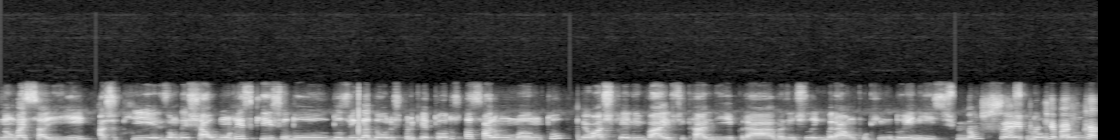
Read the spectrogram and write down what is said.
não vai sair. Acho que eles vão deixar algum resquício do- dos Vingadores, porque todos passaram o manto. Eu acho que ele vai ficar ali pra, pra gente lembrar um pouquinho do início. Não sei, Acho porque vai ficar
